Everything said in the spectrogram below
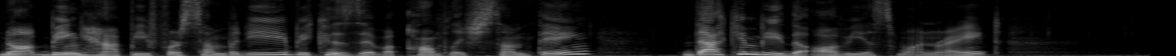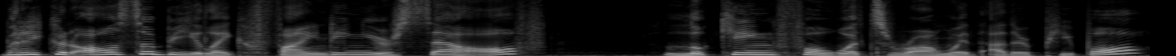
not being happy for somebody because they've accomplished something that can be the obvious one, right? But it could also be like finding yourself looking for what's wrong with other people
